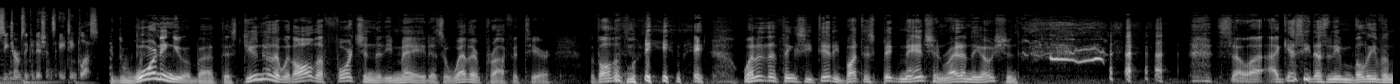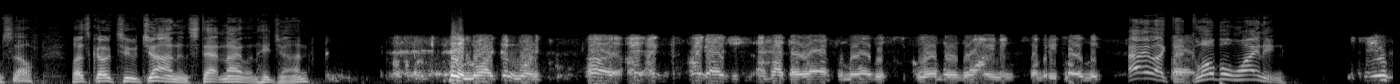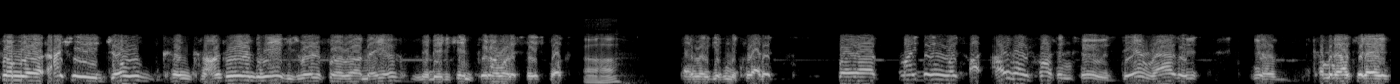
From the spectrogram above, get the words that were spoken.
See terms and conditions. 18 plus. warning you about this. Do you know that with all the fortune that he made as a weather profiteer, with all the money he made, one of the things he did, he bought this big mansion right on the ocean. so uh, I guess he doesn't even believe himself. Let's go to John in Staten Island. Hey, John. Hey, Mark. Good morning. Uh, I, I, I got just, I had to laugh from all this global whining. Somebody told me I like that. Uh, Global whining. It came from uh, actually Joe Con- Conqueror, I believe. He's running for uh, mayor. Maybe he came put on one of his Facebook. Uh huh. I really give him the credit. But uh, my thing was, I, I on the news Dan Rather, you know, coming out today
